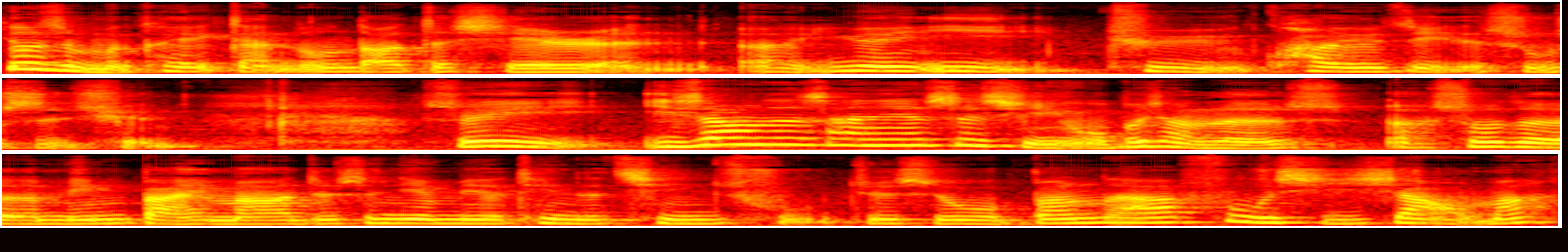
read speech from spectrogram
又怎么可以感动到这些人呃愿意去跨越自己的舒适圈？所以以上这三件事情，我不晓得呃说的明白吗？就是你有没有听得清楚？就是我帮大家复习一下好吗？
